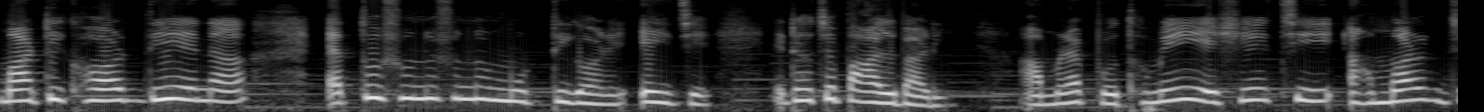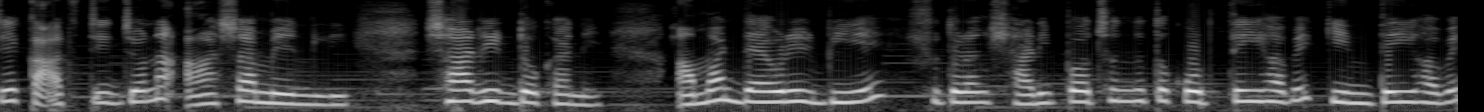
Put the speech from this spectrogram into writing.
মাটি ঘর দিয়ে না এত সুন্দর সুন্দর মূর্তি গড়ে। এই যে, এটা হচ্ছে পালবাড়ি। আমরা প্রথমেই এসেছি আমার যে কাজটির জন্য আসা মেনলি শাড়ির দোকানে। আমার দেওরের বিয়ে, সুতরাং শাড়ি পছন্দ তো করতেই হবে, কিনতেই হবে।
